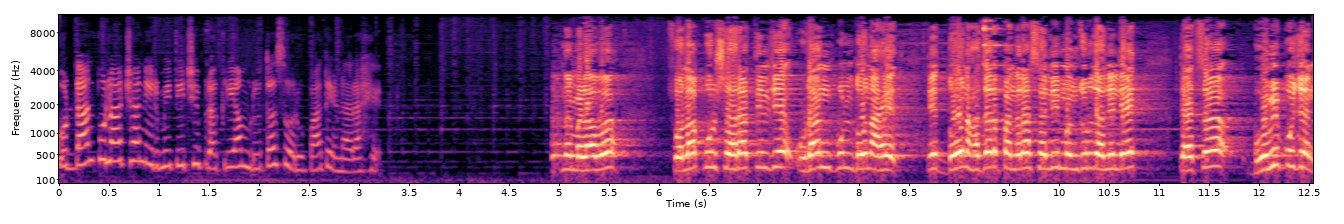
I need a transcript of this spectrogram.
उड्डाणपुलाच्या निर्मितीची प्रक्रिया मृत स्वरूपात येणार आहे. मिळावं. सोलापूर शहरातील जे उड्डाणपूल दोन आहेत ते दोन हजार पंधरा साली मंजूर झालेले आहेत. त्याचं भूमिपूजन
